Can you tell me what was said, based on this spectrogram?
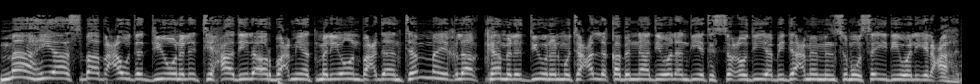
ما هي أسباب عودة ديون الاتحاد إلى 400 مليون بعد أن تم إغلاق كامل الديون المتعلقة بالنادي والأندية السعودية بدعم من سمو سيدي ولي العهد؟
